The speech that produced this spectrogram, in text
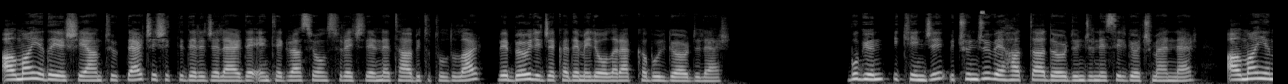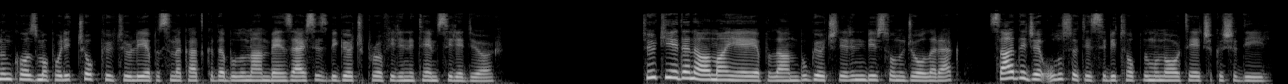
Almanya'da yaşayan Türkler çeşitli derecelerde entegrasyon süreçlerine tabi tutuldular ve böylece kademeli olarak kabul gördüler. Bugün, ikinci, üçüncü ve hatta dördüncü nesil göçmenler, Almanya'nın kozmopolit çok kültürlü yapısına katkıda bulunan benzersiz bir göç profilini temsil ediyor. Türkiye'den Almanya'ya yapılan bu göçlerin bir sonucu olarak, sadece ulus ötesi bir toplumun ortaya çıkışı değil,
